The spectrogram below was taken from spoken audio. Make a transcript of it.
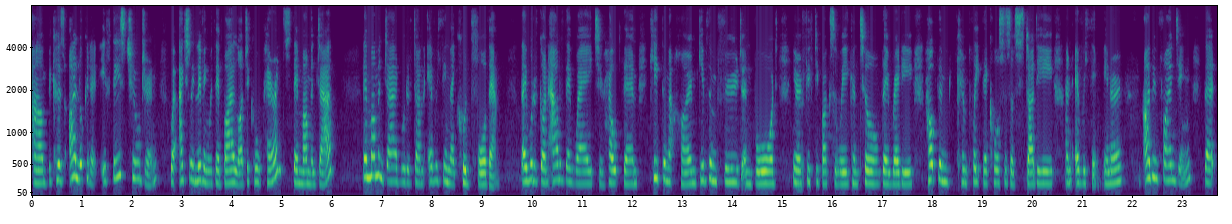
um, because I look at it. If these children were actually living with their biological parents, their mum and dad, their mum and dad would have done everything they could for them. They would have gone out of their way to help them, keep them at home, give them food and board, you know, 50 bucks a week until they're ready, help them complete their courses of study and everything, you know. I've been finding that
